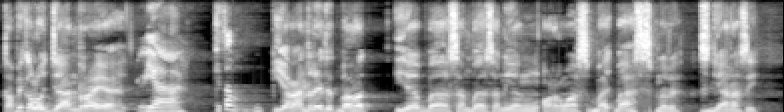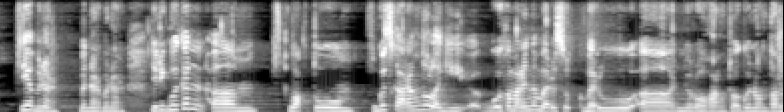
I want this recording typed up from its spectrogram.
tapi kalau genre ya Iya, kita yang underrated banget ya bahasan-bahasan yang orang mas ba- bahas sebenarnya sejarah sih Iya benar, benar benar. Jadi gue kan em, waktu gue sekarang tuh lagi gue kemarin tuh baru baru eh, nyuruh orang tua gue nonton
